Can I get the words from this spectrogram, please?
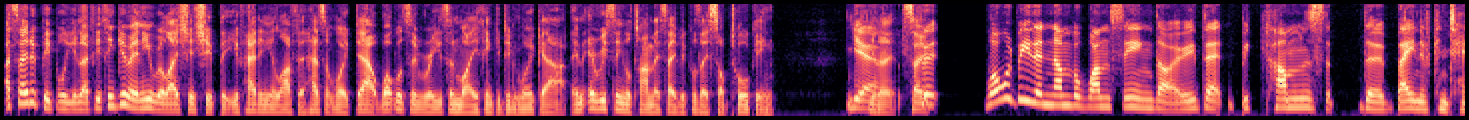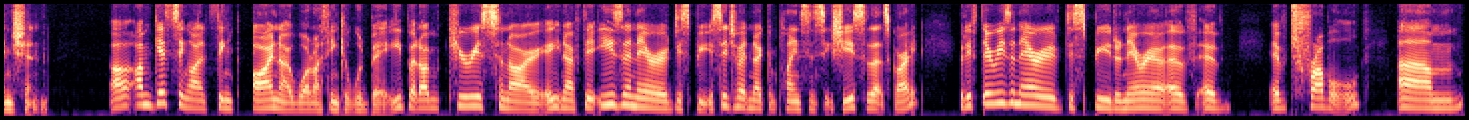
I say to people, you know, if you think of any relationship that you've had in your life that hasn't worked out, what was the reason why you think it didn't work out? And every single time they say because they stopped talking. Yeah. You know, so. But what would be the number one thing, though, that becomes the, the bane of contention? Uh, I'm guessing I think I know what I think it would be, but I'm curious to know, you know, if there is an area of dispute, you said you had no complaints in six years, so that's great. But if there is an area of dispute, an area of, of, of trouble, um,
